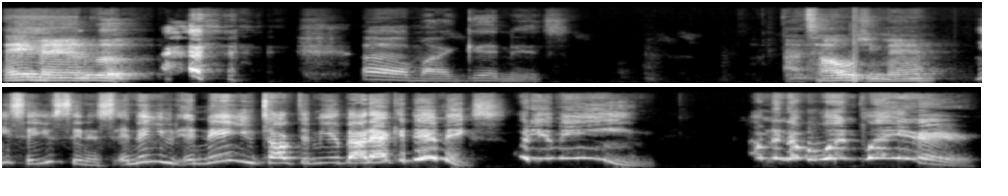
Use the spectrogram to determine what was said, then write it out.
hey man, look. oh my goodness. I told you, man. He said you sitting and then you and then you talk to me about academics. What do you mean? I'm the number one player.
